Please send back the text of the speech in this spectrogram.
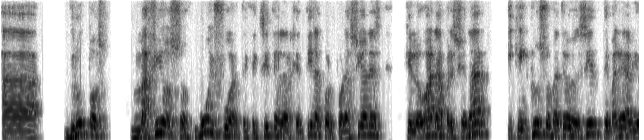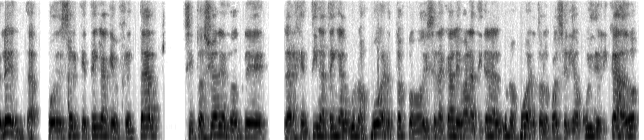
a grupos mafiosos muy fuertes que existen en la Argentina, corporaciones que lo van a presionar y que incluso me atrevo a decir de manera violenta. Puede ser que tenga que enfrentar situaciones donde la Argentina tenga algunos muertos, como dicen acá, le van a tirar algunos muertos, lo cual sería muy delicado,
